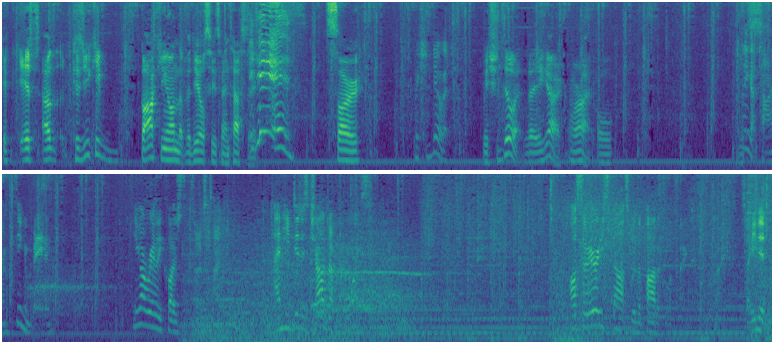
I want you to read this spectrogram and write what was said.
If if uh, because you keep barking on that the DLC is fantastic, It is! so We should do it. we should do it. There you go. All right. Well, You got time. You can beat him. You got really close the first time. And he did his charge up twice. Oh, so he already starts with a particle effect. Right. So he didn't.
